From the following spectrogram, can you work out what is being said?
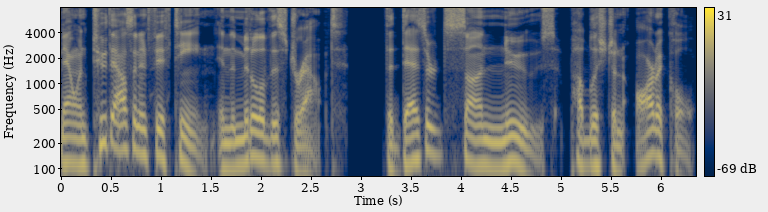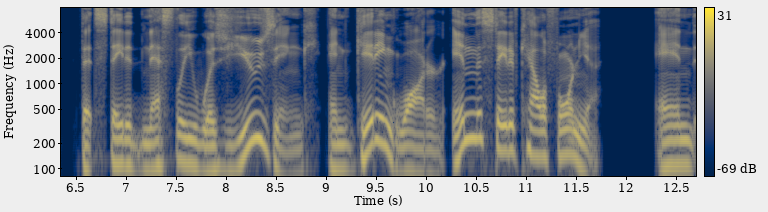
Now, in 2015, in the middle of this drought, the Desert Sun News published an article that stated Nestle was using and getting water in the state of California, and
